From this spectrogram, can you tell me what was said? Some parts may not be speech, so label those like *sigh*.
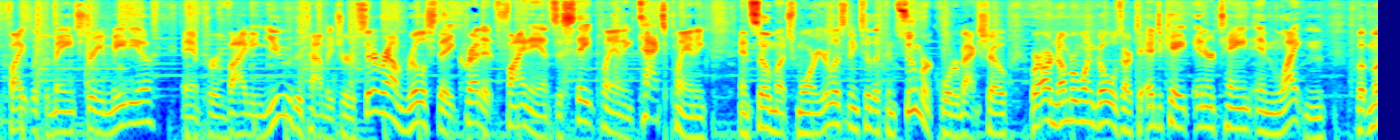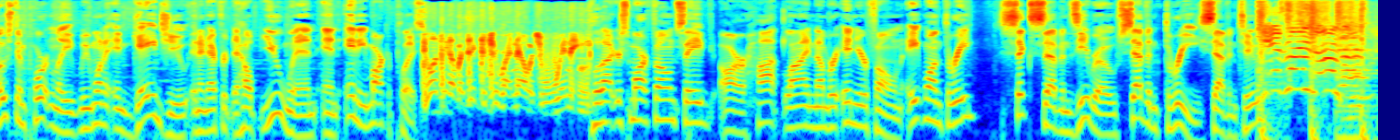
a fight with the mainstream media and providing you the timely truth centered around real estate, credit, finance, estate planning, tax planning, and so much more. You're listening to the Consumer Quarterback Show, where our number one goals are to educate, entertain, enlighten, but most importantly, we want to engage you in an effort to help you win in any marketplace. The only thing I'm addicted to right now is winning. Pull out your smartphone, save our hotline number in your phone 813 670 7372.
